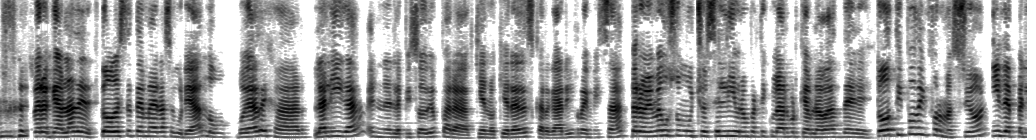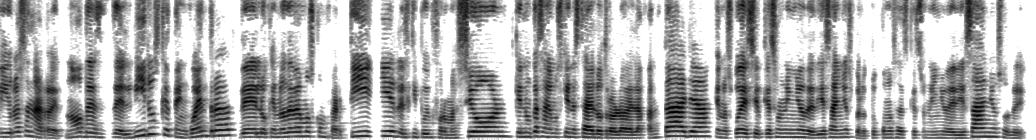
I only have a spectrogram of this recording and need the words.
pero que habla de todo este tema de la seguridad. Lo voy a dejar la liga en el episodio para quien lo quiera descargar y revisar. Pero a mí me gustó mucho ese libro en particular porque hablaba de todo tipo de información y de peligros en la red, ¿no? Desde el virus que te encuentras, de lo que no debemos compartir, del tipo de información, que nunca sabemos quién está del otro lado de la pantalla, que nos puede decir que es un niño de 10 años, pero tú cómo sabes que es un niño de 10 años o de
